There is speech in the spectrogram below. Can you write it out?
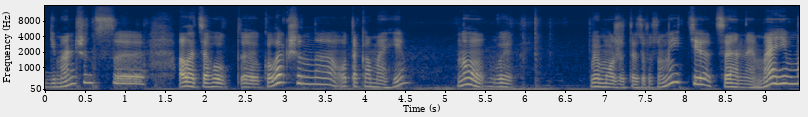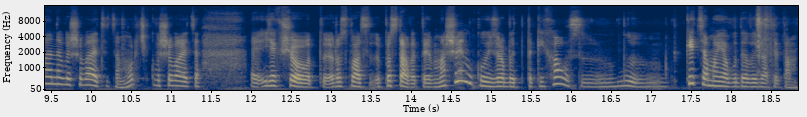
Dimensions, але це Gold Collection, отака мегі. Ну, ви ви можете зрозуміти, це не Мегі в мене вишивається, це Мурчик вишивається. Е, Якщо от розклас... поставити машинку і зробити такий хаос, киця моя буде лежати там.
